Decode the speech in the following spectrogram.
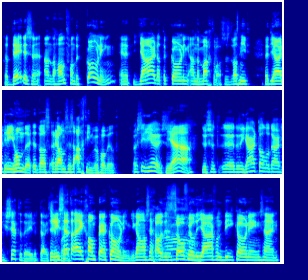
Dat deden ze aan de hand van de koning en het jaar dat de koning aan de macht was. Dus het was niet het jaar 300, het was Ramses 18 bijvoorbeeld. Oh, serieus? Ja, Dus het, eh, de jaartallen daar resetten de hele tijd. ze zeg resetten maar. eigenlijk gewoon per koning. Je kan dan zeggen, oh, het is het Oh. zoveel jaar van die koning zijn.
